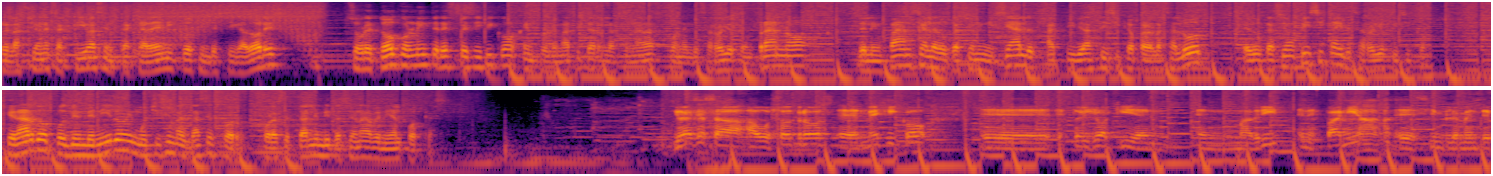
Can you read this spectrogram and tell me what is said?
relaciones activas entre académicos e investigadores, sobre todo con un interés específico en problemáticas relacionadas con el desarrollo temprano, de la infancia, la educación inicial, actividad física para la salud, educación física y desarrollo físico. Gerardo, pues bienvenido y muchísimas gracias por, aceptar la invitación a venir al podcast. Gracias a, vosotros en México. Eh, estoy yo aquí en, Madrid, en España, eh, simplemente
